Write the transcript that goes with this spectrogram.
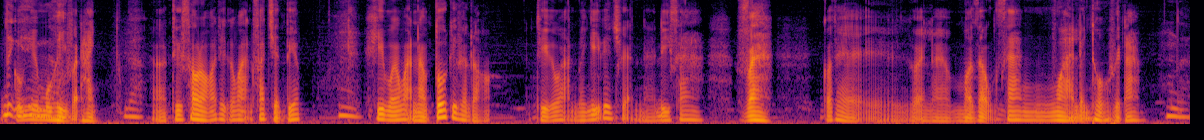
Định cũng như mô hình vận hành. Dạ. à, thế sau đó thì các bạn phát triển tiếp. Ừ. khi mà các bạn làm tốt cái việc đó thì các bạn mới nghĩ đến chuyện đi xa và có thể gọi là mở rộng sang ngoài lãnh thổ Việt Nam. Dạ.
